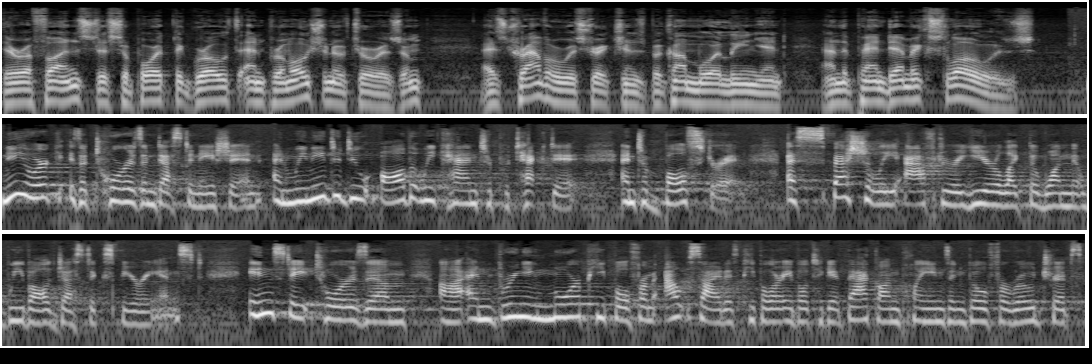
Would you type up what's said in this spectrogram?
there are funds to support the growth and promotion of tourism as travel restrictions become more lenient and the pandemic slows. New York is a tourism destination, and we need to do all that we can to protect it and to bolster it, especially after a year like the one that we've all just experienced. In state tourism uh, and bringing more people from outside as people are able to get back on planes and go for road trips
